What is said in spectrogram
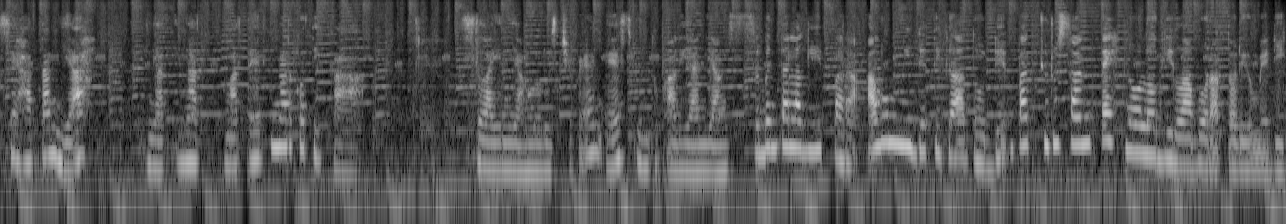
kesehatan ya. Ingat-ingat materi narkotika. Selain yang lulus CPNS, untuk kalian yang sebentar lagi para alumni D3 atau D4 jurusan Teknologi Laboratorium Medik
